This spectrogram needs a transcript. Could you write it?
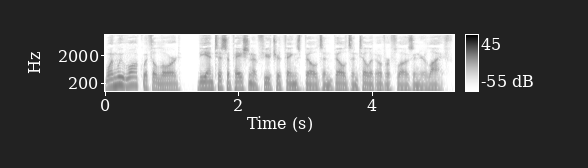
When we walk with the Lord, the anticipation of future things builds and builds until it overflows in your life.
